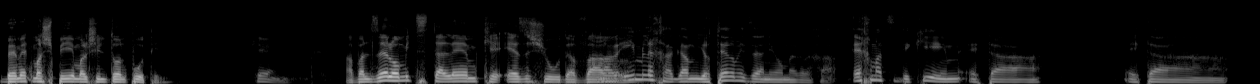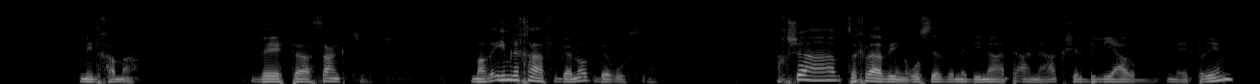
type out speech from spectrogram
באמת משפיעים על שלטון פוטין. כן. אבל זה לא מצטלם כאיזשהו דבר... מראים לך, גם יותר מזה אני אומר לך, איך מצדיקים את, ה... את המלחמה ואת הסנקציות. מראים לך הפגנות ברוסיה. עכשיו, צריך להבין, רוסיה זה מדינת ענק של ביליארד מטרים,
